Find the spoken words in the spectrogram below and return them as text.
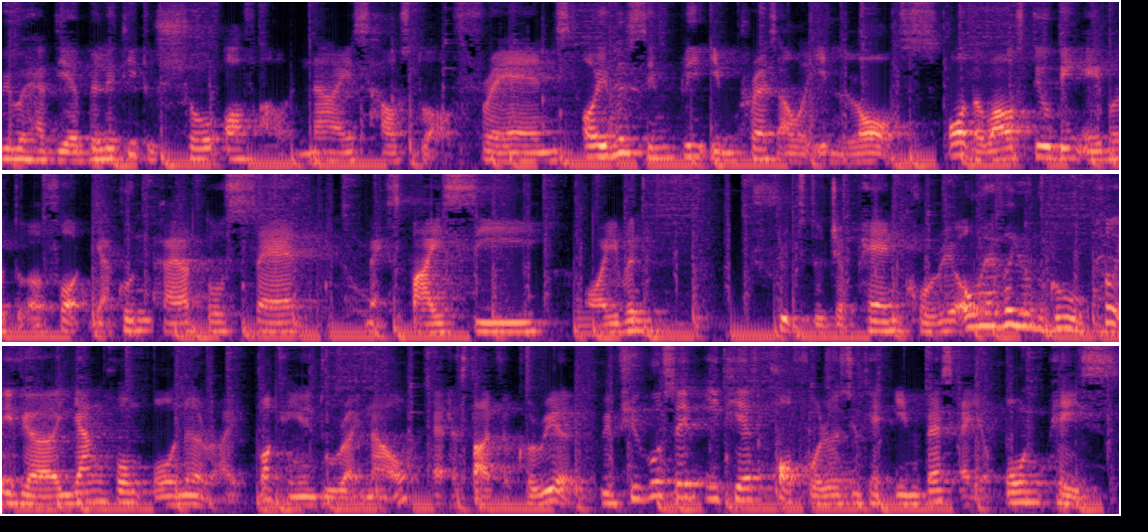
we will have the ability to show off our nice house to our friends or even simply impress our in-laws. All the while still being able to afford Ya Kun Kaya Toast set, McSpicy, or even trips to Japan, Korea, or wherever you want to go. So if you're a young home owner, right, what can you do right now at the start of your career? With Hugosave ETF portfolios, you can invest at your own pace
